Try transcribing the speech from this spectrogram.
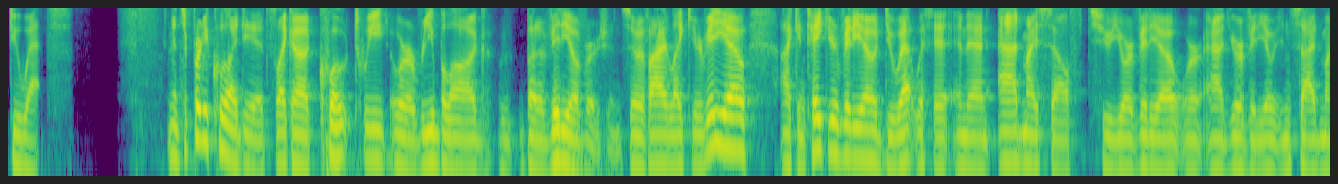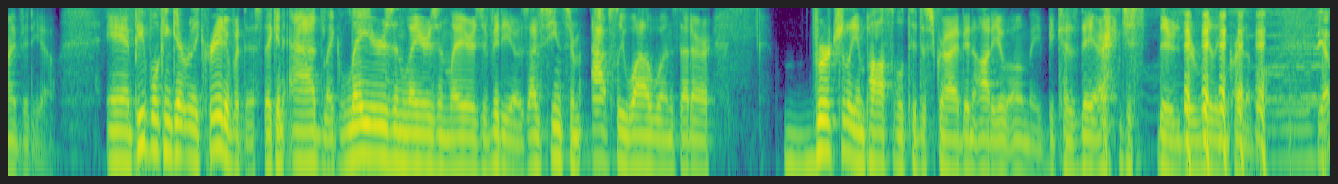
duets. And it's a pretty cool idea. It's like a quote tweet or a reblog, but a video version. So if I like your video, I can take your video, duet with it, and then add myself to your video or add your video inside my video. And people can get really creative with this. They can add like layers and layers and layers of videos. I've seen some absolutely wild ones that are virtually impossible to describe in audio only because they are just they're they're really incredible. Yep.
